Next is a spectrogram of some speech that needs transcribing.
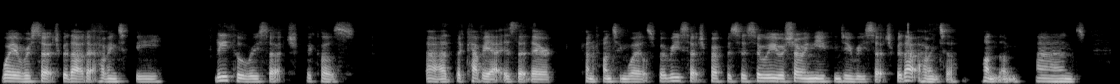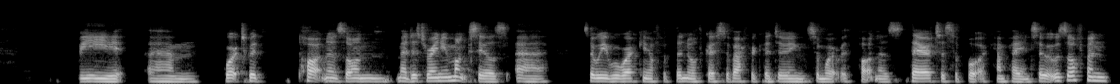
whale research without it having to be lethal research, because uh, the caveat is that they're kind of hunting whales for research purposes. So we were showing you can do research without having to hunt them, and we um, worked with partners on Mediterranean monk seals. Uh, so we were working off of the north coast of Africa, doing some work with partners there to support a campaign. So it was often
